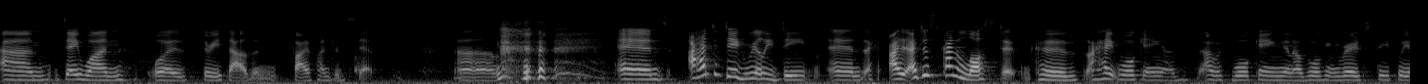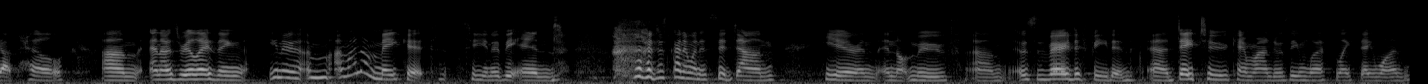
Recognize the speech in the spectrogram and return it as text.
Um, day one was 3,500 steps. Um, and I had to dig really deep, and I, I just kind of lost it because I hate walking. I, I, was walking, and I was walking very steeply uphill, um, and I was realizing, you know, I'm, i might not make it to, you know, the end. I just kind of want to sit down here and, and not move. Um, it was very defeated. Uh, day two came around, it was even worse than like day one.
